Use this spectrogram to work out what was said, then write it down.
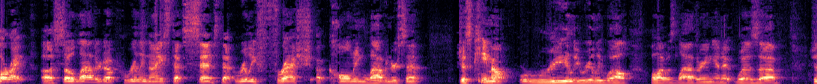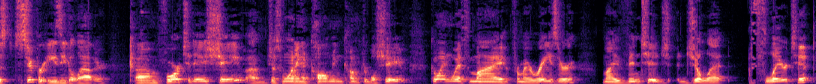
All right, uh, so lathered up really nice. That scent, that really fresh, uh, calming lavender scent just came out really, really well while I was lathering, and it was uh, just super easy to lather. Um, for today's shave, I'm just wanting a calming, comfortable shave. Going with my, for my razor, my vintage Gillette flare tip,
